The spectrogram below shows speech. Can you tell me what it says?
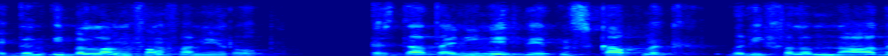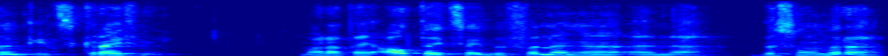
Ek dink die belang van van hierop is dat hy nie net wetenskaplik oor die film nadink en skryf nie, maar dat hy altyd sy bevindinge in 'n besondere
